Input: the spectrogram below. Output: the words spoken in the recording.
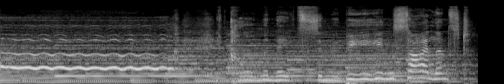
oh. It culminates in me being silenced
